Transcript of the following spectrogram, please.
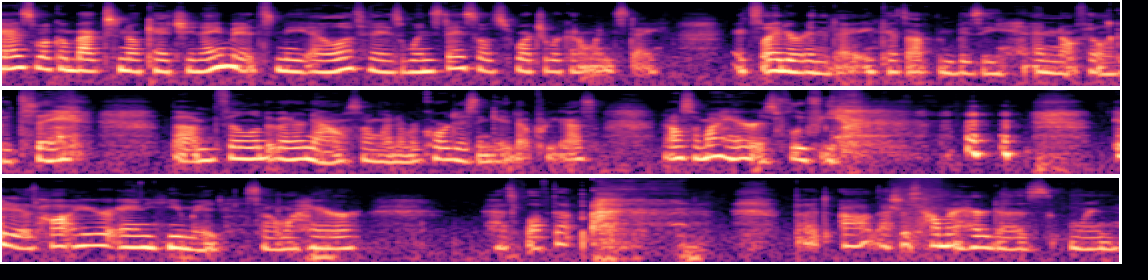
guys, welcome back to No Catchy Name. It's me, Ella. Today is Wednesday, so it's Watch Your Work on Wednesday. It's later in the day because I've been busy and not feeling good today. But I'm feeling a little bit better now, so I'm going to record this and get it up for you guys. And also, my hair is floofy. it is hot here and humid, so my hair has fluffed up. but uh, that's just how my hair does when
